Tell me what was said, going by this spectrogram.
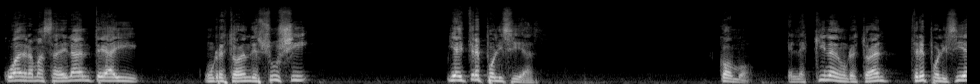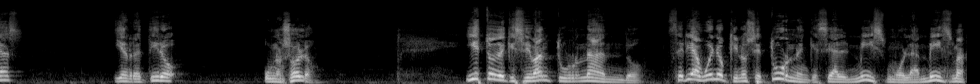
cuadra más adelante, hay un restaurante de sushi y hay tres policías. ¿Cómo? En la esquina de un restaurante, tres policías y en retiro, uno solo. Y esto de que se van turnando, sería bueno que no se turnen, que sea el mismo, la misma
